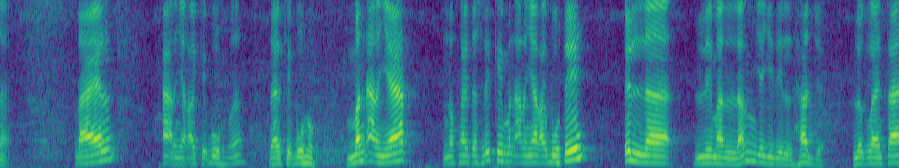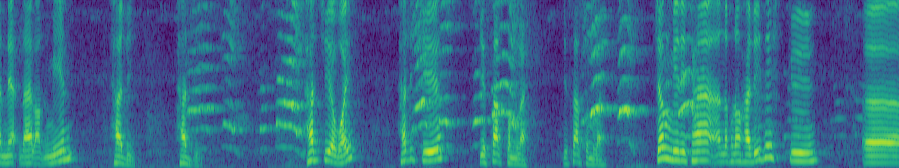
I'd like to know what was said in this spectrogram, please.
ណាដែលអនុញ្ញាតឲ្យគេបួសណាដែលគេបួសនោះមិនអនុញ្ញាតនៅថ្ងៃតាស្រីកគេមិនអនុញ្ញាតឲ្យបួសទេអ៊ីឡាលីម៉ាឡាំយាជីឌីលហាច់លើកឡើងតែអ្នកដែលអត់មាន ហាឌីហាឌីហាឌជាអ្វីហាឌជាជាសត្វសម្លេះជាសត្វសម្លេះអញ្ចឹងមានន័យថានៅក្នុងហាឌីសនេះគឺអឺ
